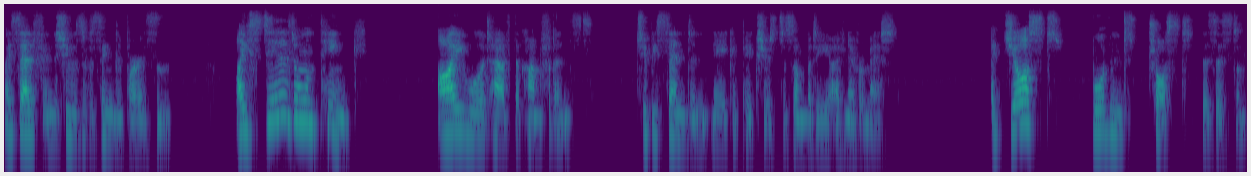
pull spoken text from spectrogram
myself in the shoes of a single person. I still don't think I would have the confidence to be sending naked pictures to somebody I've never met. I just wouldn't trust the system.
